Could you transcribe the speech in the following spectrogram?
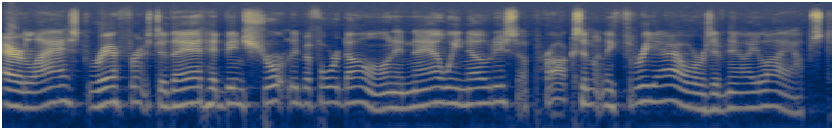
Our last reference to that had been shortly before dawn, and now we notice approximately three hours have now elapsed.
